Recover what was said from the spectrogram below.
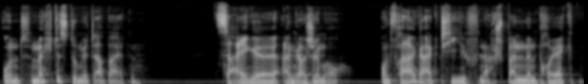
und möchtest du mitarbeiten? Zeige Engagement und frage aktiv nach spannenden Projekten.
